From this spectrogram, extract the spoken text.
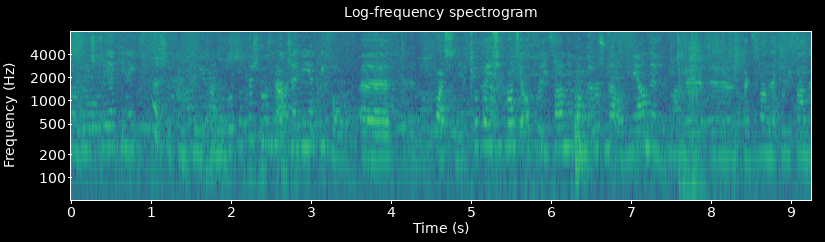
może jeszcze jakie najciekawsze są tulipany, bo to też ma znaczenie jaki kolor. E, właśnie, tutaj jeśli chodzi o tulipany, mamy różne odmiany, mamy e, tak zwane tulipany,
